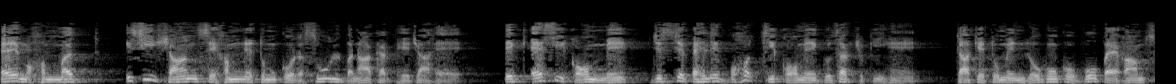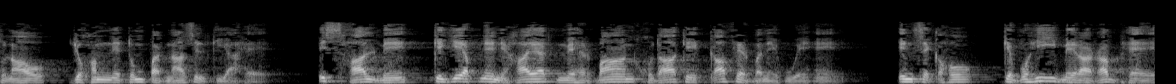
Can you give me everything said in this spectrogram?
اے محمد، اسی شان سے ہم نے تم کو رسول بنا کر بھیجا ہے۔ ایک ایسی قوم میں جس سے پہلے بہت سی قومیں گزر چکی ہیں، تاکہ تم ان لوگوں کو وہ پیغام سناؤ جو ہم نے تم پر نازل کیا ہے۔ اس حال میں کہ یہ اپنے نہایت مہربان خدا کے کافر بنے ہوئے ہیں۔ ان سے کہو کہ وہی میرا رب ہے،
